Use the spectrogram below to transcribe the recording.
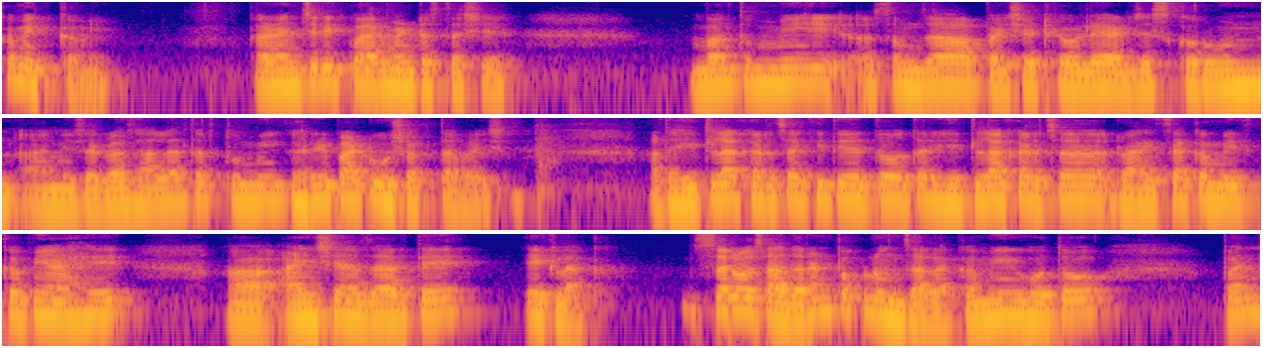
कमीत कमी. कारण यांची रिक्वायरमेंटच तशी आहे. मग तुम्ही समजा पैसे ठेवले ॲडजस्ट करून आणि सगळं झालं तर तुम्ही घरी पाठवू शकता पैसे. आता इथला खर्च किती येतो? तर इथला खर्च राहायचा कमीत कमी आहे ऐंशी हजार ते एक लाख. सर्वसाधारण पकडून चाला कमी होतो पण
